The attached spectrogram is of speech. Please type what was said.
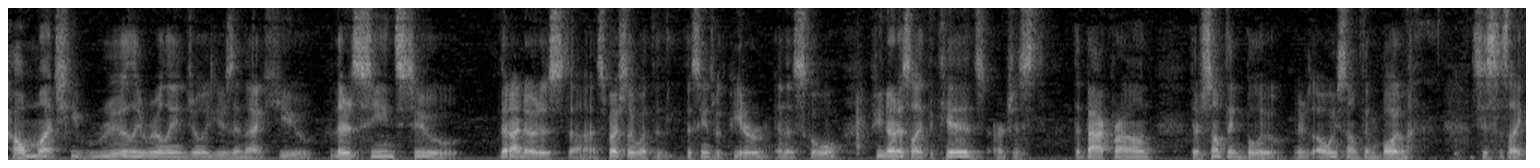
How much he really, really enjoyed using that hue. There's scenes too that I noticed, uh, especially with the, the scenes with Peter in the school. If you notice, like the kids are just the background. There's something blue. There's always something blue. It's just it's like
